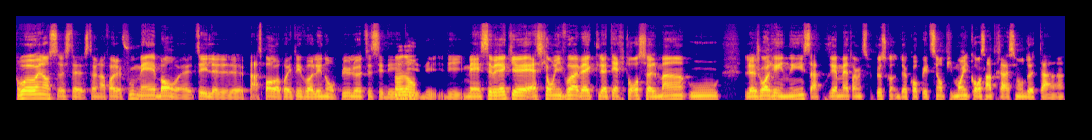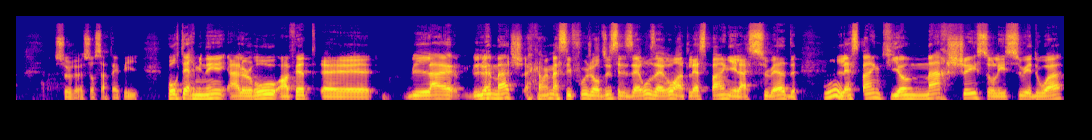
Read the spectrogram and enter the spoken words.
Ouais, ouais, non, c'était une affaire de fou, mais bon, euh, tu sais, le, passeport n'a pas été volé non plus, là, tu sais, c'est des, des, Mais c'est vrai que, est-ce qu'on y va avec le territoire seulement ou le joueur est né, ça pourrait mettre un petit peu plus de compétition puis moins de concentration de talent sur, euh, sur certains pays. Pour terminer, à l'Euro, en fait, euh, le match quand même assez fou aujourd'hui, c'est le 0-0 entre l'Espagne et la Suède. L'Espagne qui a marché sur les Suédois,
